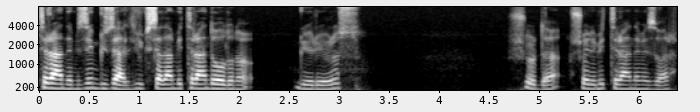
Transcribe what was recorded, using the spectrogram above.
trendimizin güzel, yükselen bir trend olduğunu görüyoruz. Şurada şöyle bir trendimiz var.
